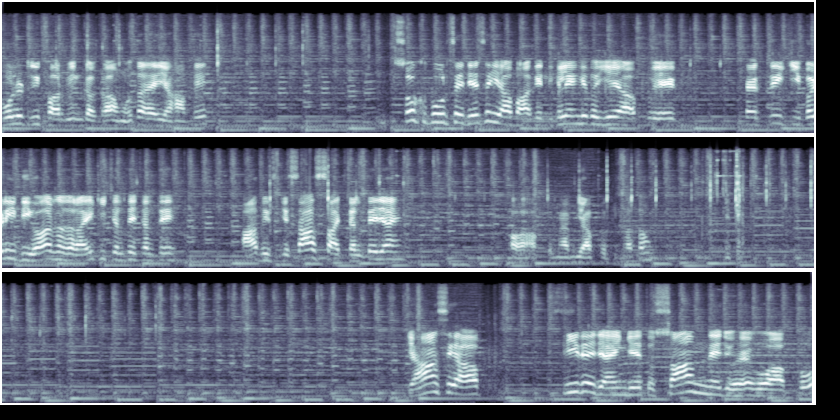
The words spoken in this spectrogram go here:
पोल्ट्री फ़ार्मिंग का काम होता है यहाँ पे। सुखपुर से जैसे ही आप आगे निकलेंगे तो ये आपको एक फैक्ट्री की बड़ी दीवार नज़र आएगी चलते चलते आप इसके साथ साथ चलते जाएँ। और आपको मैं अभी आपको दिखाता हूँ। यहाँ से आप सीधे जाएँगे तो सामने जो है वो आपको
